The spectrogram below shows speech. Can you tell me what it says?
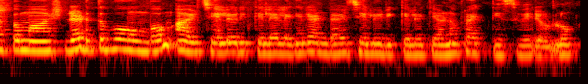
അപ്പം മാഷിന്റെ അടുത്ത് പോകുമ്പോൾ ആഴ്ചയിൽ ഒരിക്കൽ അല്ലെങ്കിൽ രണ്ടാഴ്ചയിൽ ഒരിക്കലൊക്കെയാണ് പ്രാക്ടീസ് വരുള്ളൂ.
